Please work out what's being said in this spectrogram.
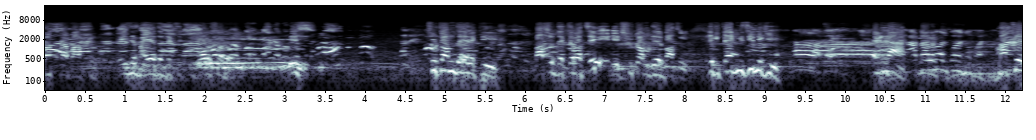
বস্তা বাসুর এই যে ভাইয়াদের দেখছি বড় সড়ো বেশ সুটম দেহের একটি বাছুর দেখতে পাচ্ছি। এটি সুটম দেহের বাছুর। এটা কি প্রেগনেন্সি নাকি? না আছে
